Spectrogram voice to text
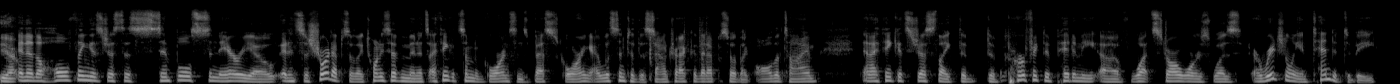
Yeah. And then the whole thing is just this simple scenario. And it's a short episode, like 27 minutes. I think it's some of Göransson's best scoring. I listen to the soundtrack to that episode like all the time. And I think it's just like the the perfect epitome of what Star Wars was originally intended to be,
